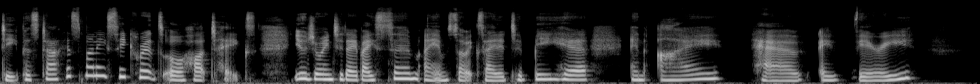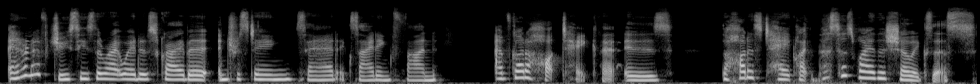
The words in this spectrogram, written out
deepest, darkest money secrets or hot takes. You're joined today by Sim. I am so excited to be here, and I have a very I don't know if juicy is the right way to describe it interesting, sad, exciting, fun. I've got a hot take that is the hottest take. Like, this is why the show exists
